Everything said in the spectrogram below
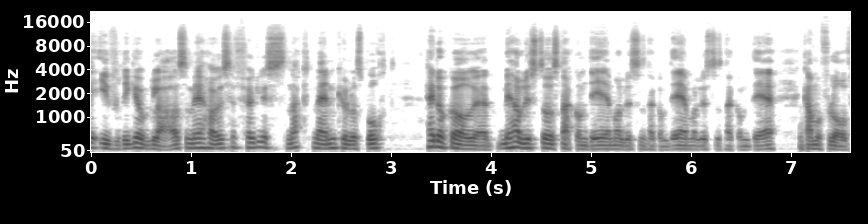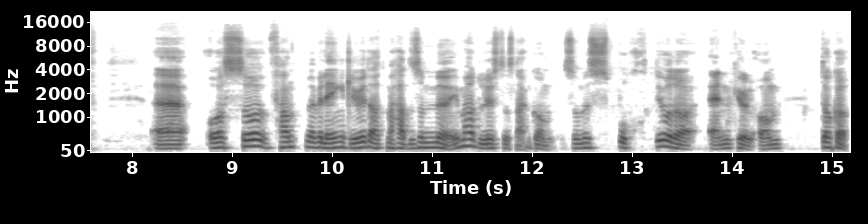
er ivrige og glade, så vi har jo selvfølgelig snakket med N-kull og spurt Hei, dere, vi har lyst til å snakke om det, vi har lyst til å snakke om det, vi har lyst til å snakke om det. Kan vi få lov? Eh, og så fant vi vel egentlig ut at vi hadde så mye vi hadde lyst til å snakke om, så vi spurte jo da N-kull om dere,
